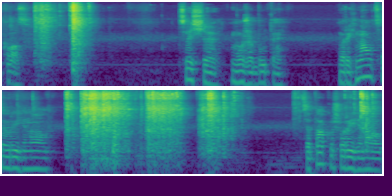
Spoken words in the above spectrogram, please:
Клас. Це ще може бути оригінал, це оригінал. Це також оригінал.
